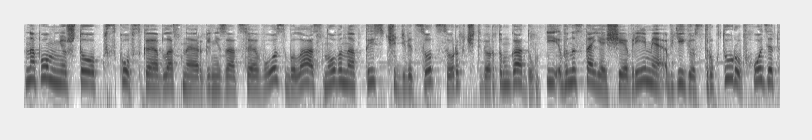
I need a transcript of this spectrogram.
Напомню, что Псковская областная организация ВОЗ была основана в 1944 году. И в настоящее время в ее структуру входят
